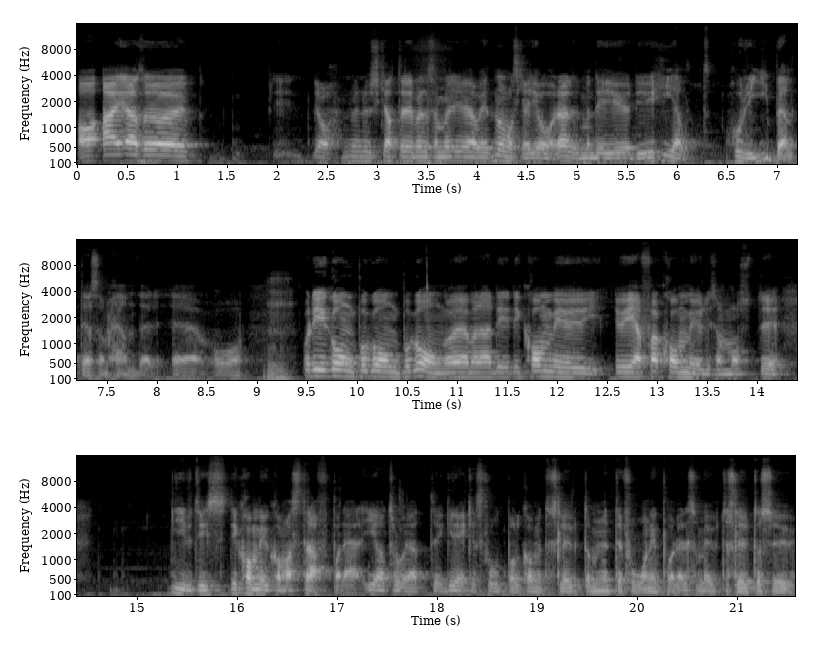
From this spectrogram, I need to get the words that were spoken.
Ja, alltså... Ja, nu, nu skrattar jag, men liksom, jag vet inte vad man ska göra, men det är ju, det är ju helt horribelt det som händer. Eh, och, mm. och det är gång på gång på gång. Och jag menar, det, det kommer ju... Uefa kommer ju liksom, måste... Givetvis, det kommer ju komma straff på det här. Jag tror att grekisk fotboll kommer till slut, om de inte får ordning på det, liksom uteslutas ur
